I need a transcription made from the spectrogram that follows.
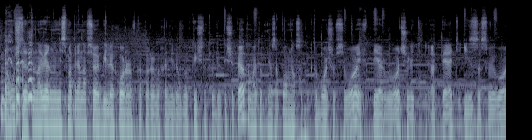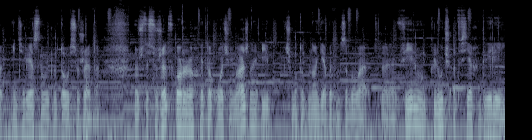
Потому что это, наверное, несмотря на все обилие хорроров, которые выходили в 2000-х и 2005 этот мне запомнился как-то больше всего. И в первую очередь опять из-за своего интересного и крутого сюжета. Потому что сюжет в хоррорах это очень важно, и почему-то многие об этом забывают. Э, Фильм «Ключ от всех дверей».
